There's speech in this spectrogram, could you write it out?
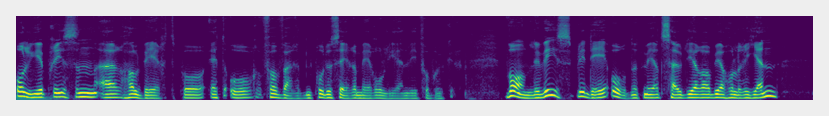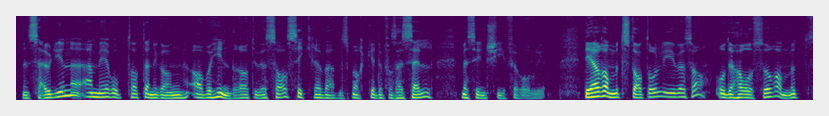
Oljeprisen er halvert på et år, for verden produserer mer olje enn vi forbruker. Vanligvis blir det ordnet med at Saudi-Arabia holder igjen, men saudiene er mer opptatt denne gang av å hindre at USA sikrer verdensmarkedet for seg selv med sin skiferolje. Det har rammet Statoil i USA, og det har også rammet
